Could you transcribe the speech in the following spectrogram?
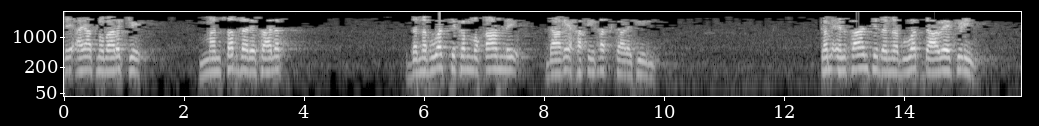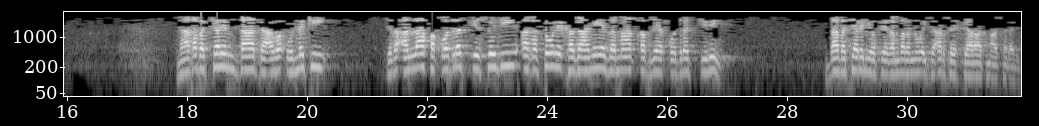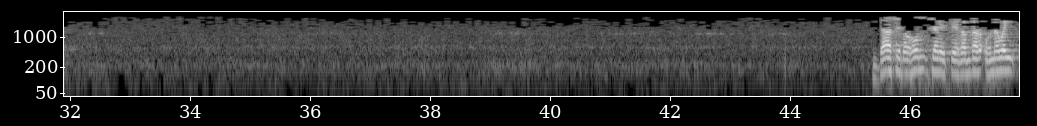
دې آیات مبارک کې منصب د رسالت د نبوت چې کوم مقام دی د هغې حقیقت ښکاره کېږي کم انسان چې د نبوت دعوی کړي نو هغه به چرم دا دعوه ونه کړي چې د الله په قدرت کې څه دي هغه ټولې خزانې زما قبضه قدرت کې دي دا به چېرې مې یو پیغمبر نه وایي چې هر څه اختیارات ما سره دي داسې به هم چېرې پیغمبر ونه وایي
